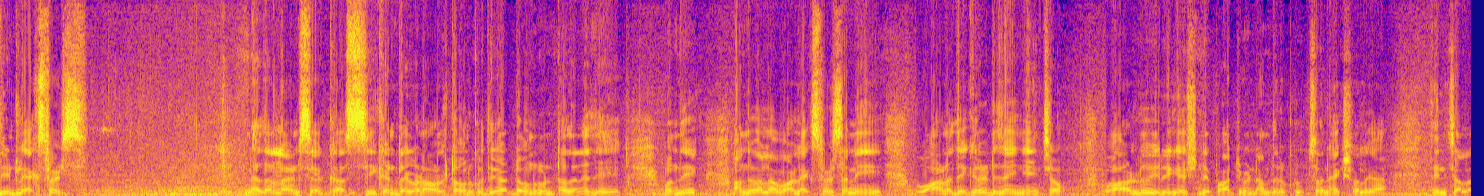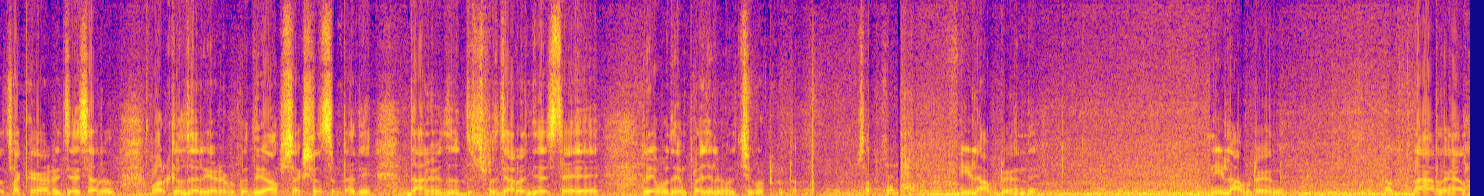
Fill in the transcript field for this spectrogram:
దీంట్లో ఎక్స్పర్ట్స్. నెదర్లాండ్స్ యొక్క సీ కంటే కూడా వాళ్ళ టౌన్ కొద్దిగా డౌన్గా ఉంటుంది అనేది ఉంది. అందువల్ల వాళ్ళ ఎక్స్పర్ట్స్ అని వాళ్ళ దగ్గర డిజైన్ చేయించాం. వాళ్ళు ఇరిగేషన్ డిపార్ట్మెంట్ అందరూ కూర్చొని యాక్చువల్గా దీన్ని చాలా చక్కగా చేశారు. వర్కులు జరిగేటప్పుడు కొద్దిగా అబ్స్ట్రక్షన్స్ ఉంటుంది దాని మీద దుష్ప్రచారం చేస్తే రేపు ఉదయం ప్రజలు మిమ్మల్ని చీకొట్టుకుంటాం నీళ్ళు ఆపటం ఏంది? నీళ్ళు ఆపటం ఏంది? నాకు అర్థం కాల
